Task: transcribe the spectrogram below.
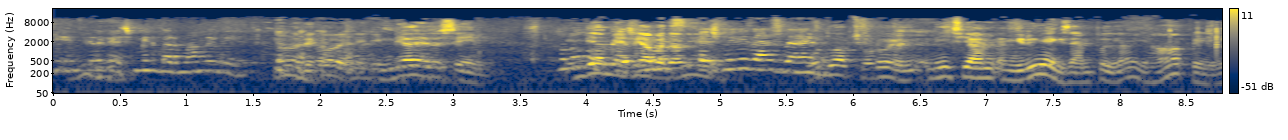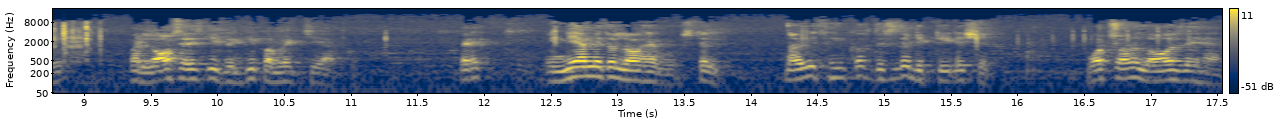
है कश्मीर बर्मा में भी है No, no, देखो India is the same India में ऐसे आप बता नहीं कश्मीर इज़ एज बैड तो आप छोड़ो नहीं चाहिए आई एम गिविंग एग्जांपल ना यहाँ पे पर लॉ सेज की ड्रिंकिंग परमिट चाहिए आपको करेक्ट इंडिया में तो लॉ है वो still Now you think of this is a dictatorship. What sort of laws they have?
